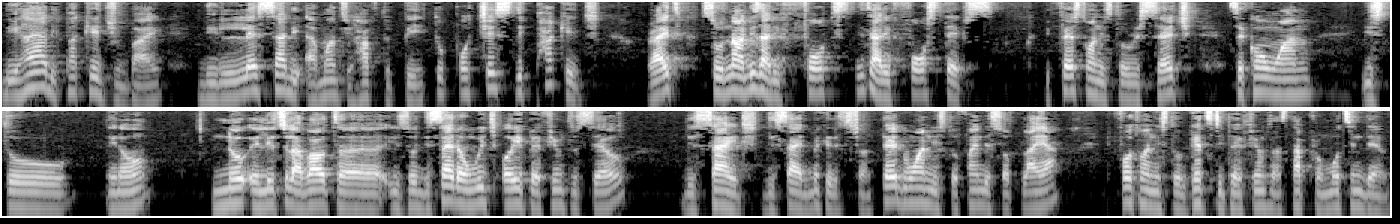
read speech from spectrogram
The higher the package you buy, the lesser the amount you have to pay to purchase the package. Right? So now these are the four these are the four steps. The first one is to research Second one is to, you know, know a little about, uh, is to decide on which oil perfume to sell. Decide, decide, make a decision. Third one is to find a supplier. Fourth one is to get the perfumes and start promoting them.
